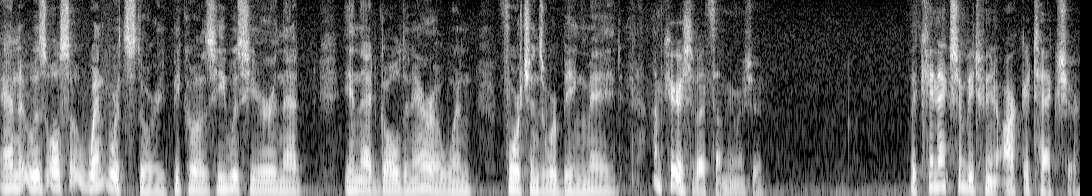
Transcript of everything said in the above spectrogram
And it was also Wentworth's story because he was here in that in that golden era when fortunes were being made. I'm curious about something, Richard. The connection between architecture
